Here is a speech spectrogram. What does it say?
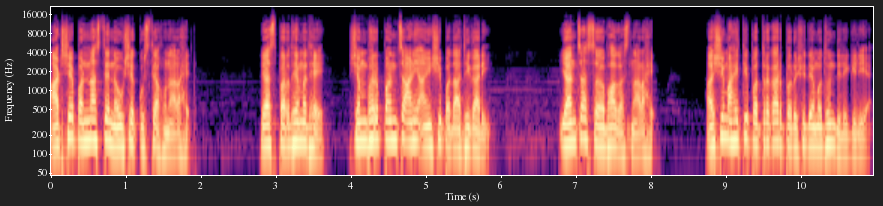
आठशे पन्नास ते नऊशे कुस्त्या होणार आहेत. या स्पर्धेमध्ये शंभर पंच आणि ऐंशी पदाधिकारी यांचा सहभाग असणार आहे. अशी माहिती पत्रकार परिषदेमधून दिली गेली आहे.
